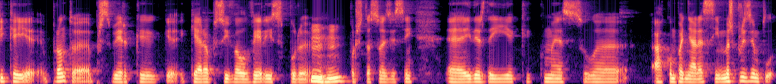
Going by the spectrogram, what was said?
fiquei pronto a perceber que, que, era possível ver isso por, uhum. por estações e assim, uh, e desde aí é que começo a, a acompanhar assim. Mas, por exemplo,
